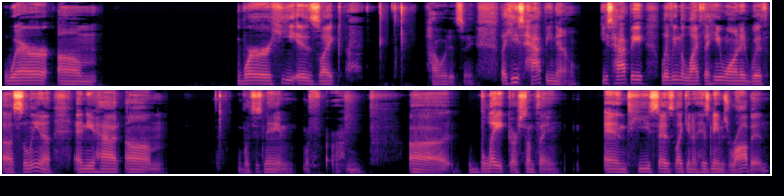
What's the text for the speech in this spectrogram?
where um where he is like how would it say like he's happy now he's happy living the life that he wanted with uh Selina, and you had um what's his name uh Blake or something and he says like you know his name's Robin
